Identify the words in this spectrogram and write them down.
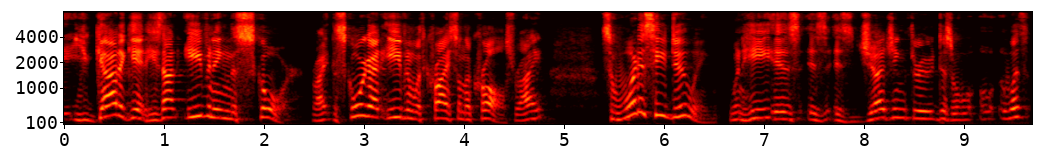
you got to get, he's not evening the score, right? The score got even with Christ on the cross, right? So what is he doing when he is is is judging through what's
